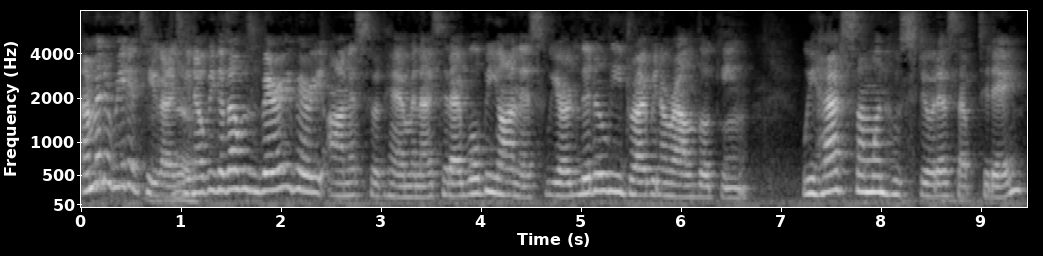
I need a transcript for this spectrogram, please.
I'm going to read it to you guys, Yeah. you know, because I was very, very honest with him. And I said, I will be honest. We are literally driving around looking. We had someone who stood us up today.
